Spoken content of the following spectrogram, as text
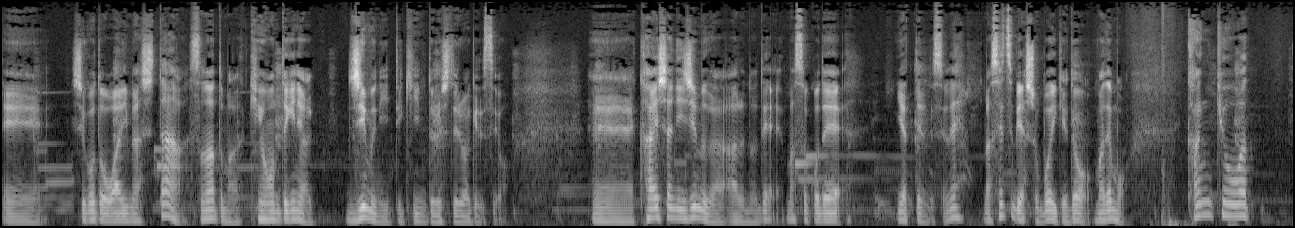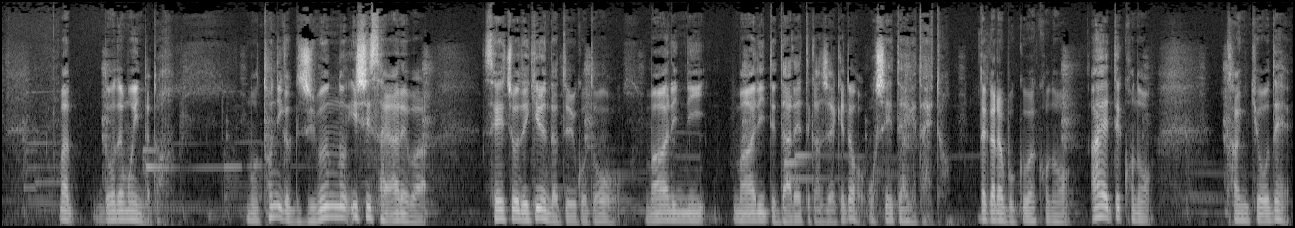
えー、仕事終わりました。その後、まあ、基本的にはジムに行って筋トレしてるわけですよ。えー、会社にジムがあるので、まあ、そこでやってるんですよね。まあ、設備はしょぼいけど、まあ、でも、環境は、まあ、どうでもいいんだと。もうとにかく自分の意思さえあれば成長できるんだということを周りに周りって誰って感じだけど教えてあげたいと。だから僕はこのあえてこの環境で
